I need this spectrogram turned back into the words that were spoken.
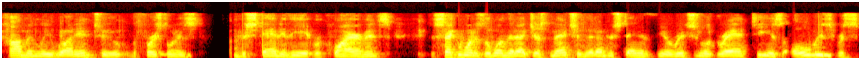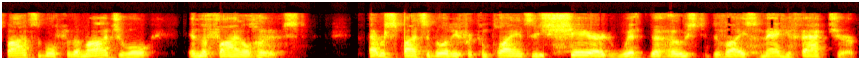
commonly run into. The first one is understanding the eight requirements. The second one is the one that I just mentioned, that understanding that the original grantee is always responsible for the module in the final host that responsibility for compliance is shared with the host device manufacturer.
